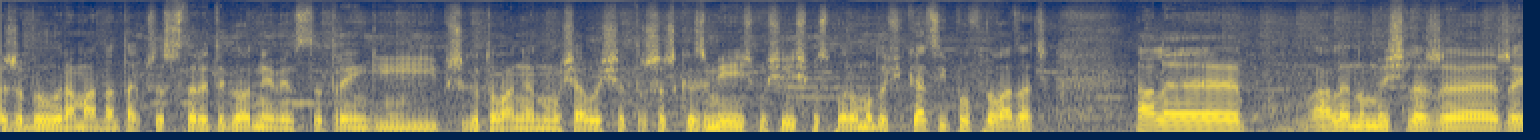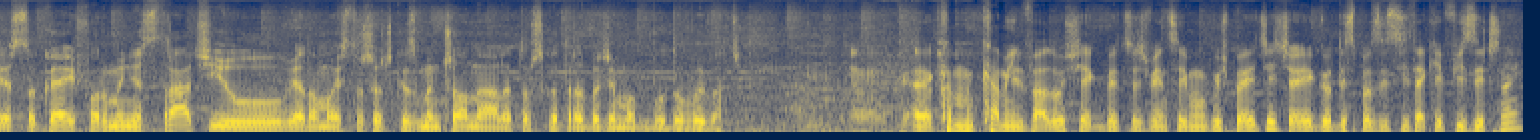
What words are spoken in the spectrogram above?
że był ramadan, tak? Przez 4 tygodnie, więc te treningi i przygotowania no, musiały się troszeczkę zmienić. Musieliśmy sporo modyfikacji powprowadzać, ale, ale no myślę, że, że jest ok. Formy nie stracił, wiadomo, jest troszeczkę zmęczony, ale to wszystko teraz będziemy odbudowywać. E, Kam- Kamil Waluś, jakby coś więcej mógłbyś powiedzieć o jego dyspozycji takiej fizycznej?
